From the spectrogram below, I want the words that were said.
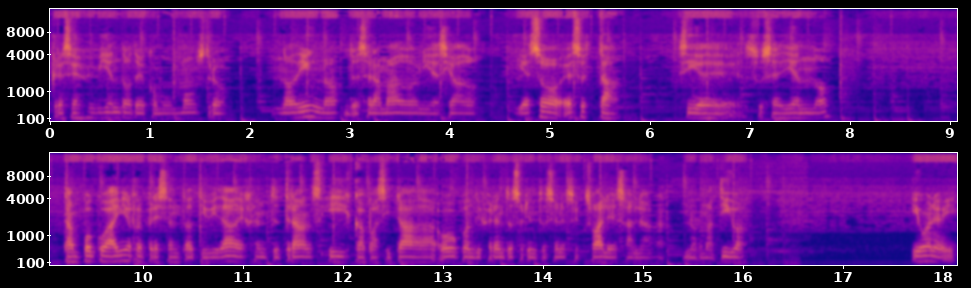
creces viviéndote como un monstruo, no digno de ser amado ni deseado, y eso, eso está, sigue sucediendo. Tampoco hay representatividad de gente trans y capacitada o con diferentes orientaciones sexuales a la normativa. Y bueno, y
